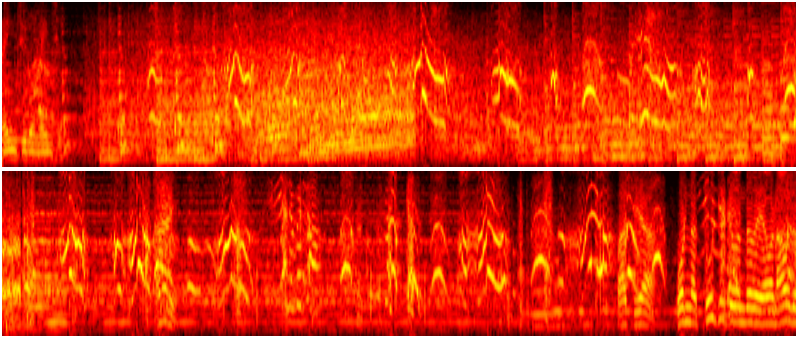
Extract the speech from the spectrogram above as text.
nine zero nine zero பாத்தியா? உன்னை தூக்கிட்டு வந்ததை எவனாவது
